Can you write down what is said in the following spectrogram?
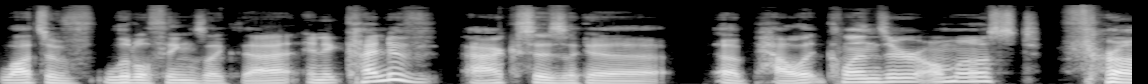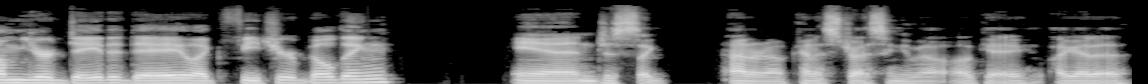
lots of little things like that. And it kind of acts as like a, a palette cleanser almost from your day to day like feature building and just like, I don't know, kind of stressing about, okay, I got to,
